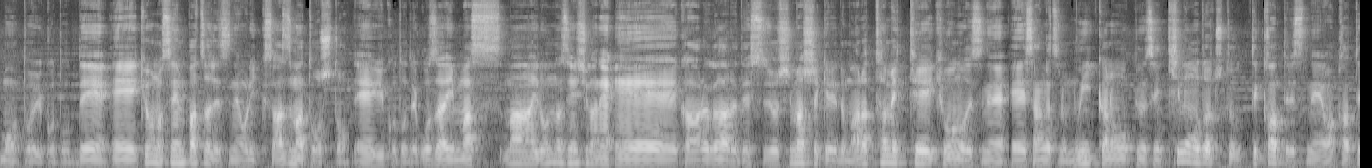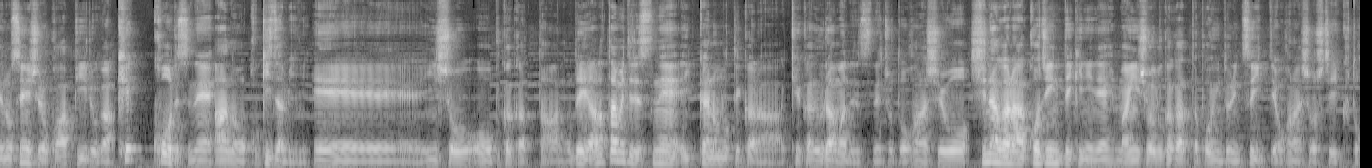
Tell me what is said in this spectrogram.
もうということで、えー、今日の先発はですね、オリックス東投手と、えー、いうことでございます。まあ、いろんな選手がね、えー、カールガールで出場しましたけれども、改めて今日のですね、えー、3月の6日のオープン戦、昨日とはちょっと打って変わってですね、若手の選手のこうアピールが結構ですね、あの、小刻みに、えー、印象象深かったので、改めてですね、1回の表から9回の裏までですね、ちょっとお話をしながら、個人的にね、まあ、印象深かったポイントについてお話をしていくと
